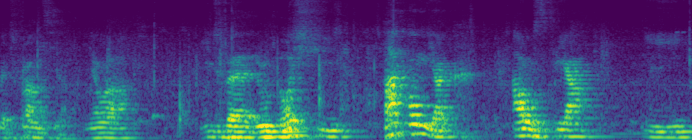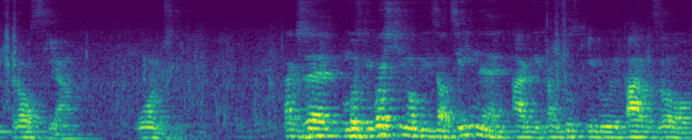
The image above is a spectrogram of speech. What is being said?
lecz Francja. Miała liczbę ludności taką jak Austria i Rosja łącznie. Także możliwości mobilizacyjne armii francuskiej były bardzo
